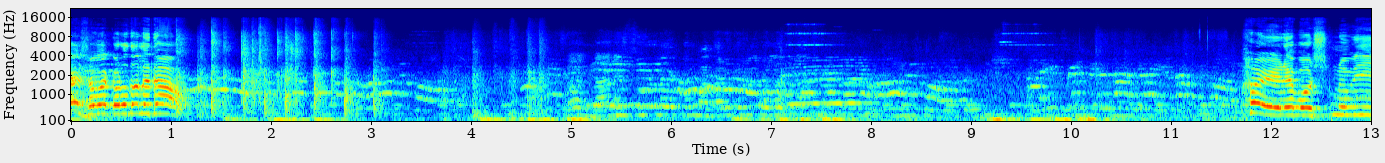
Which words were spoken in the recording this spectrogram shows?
এই, সবাই করো তাহলে, দাও। হায় রে বৈষ্ণবী।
